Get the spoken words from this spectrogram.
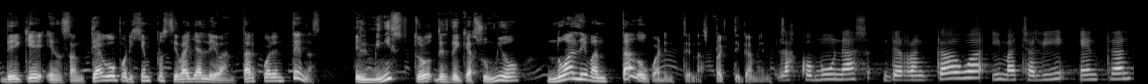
de que en Santiago, por ejemplo, se vaya a levantar cuarentenas. El ministro, desde que asumió, no ha levantado cuarentenas prácticamente. Las comunas de Rancagua y Machalí entran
